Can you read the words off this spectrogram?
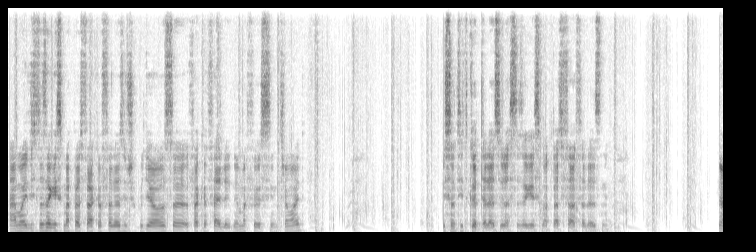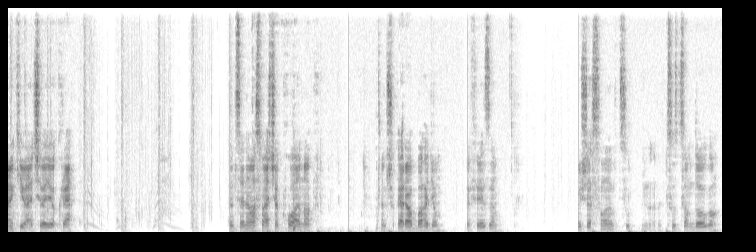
Hát majd itt az egész mappet fel kell fedezni, csak ugye az fel kell fejlődni a megfelelő szintre majd. Viszont itt kötelező lesz az egész mappet felfedezni. Nagyon kíváncsi vagyok rá. Szerintem azt már csak holnap. Nem sokára abba hagyom. Befejezem. És lesz holnap cuccom dolgom.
